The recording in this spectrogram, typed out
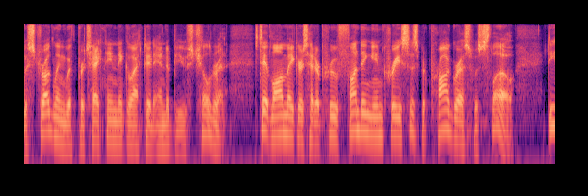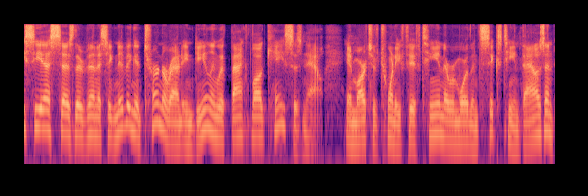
was struggling with protecting neglected and abused children. State lawmakers had approved funding increases, but progress was slow. DCS says there's been a significant turnaround in dealing with backlog cases now. In March of 2015, there were more than 16,000.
